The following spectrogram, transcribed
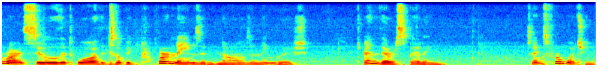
Alright, so that was the topic proper names and nouns in English and their spelling. Thanks for watching.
